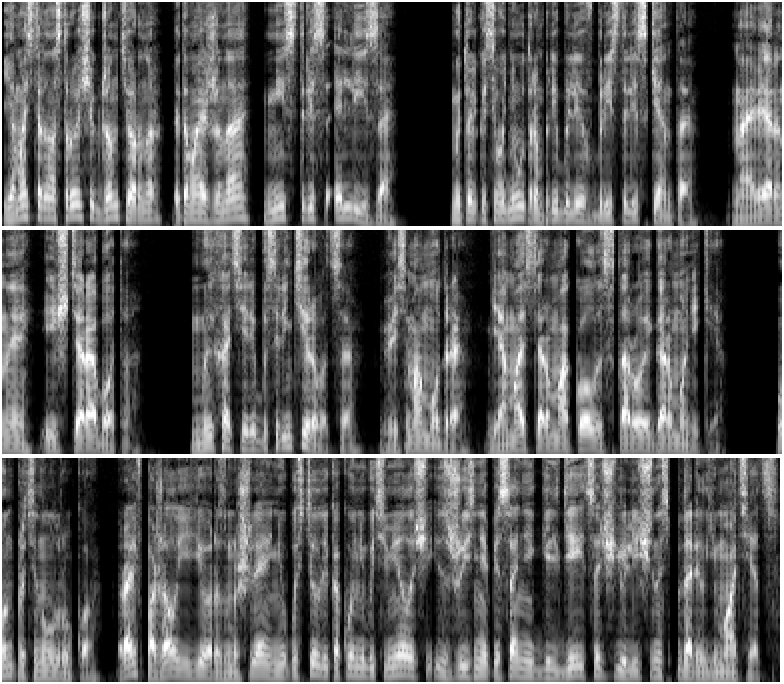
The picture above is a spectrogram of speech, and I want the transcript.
«Я мастер-настройщик Джон Тернер. Это моя жена, мистрис Элиза. Мы только сегодня утром прибыли в Бристоль из Кента. Наверное, ищете работу». «Мы хотели бы сориентироваться». «Весьма мудро. Я мастер Макол из второй гармоники». Он протянул руку. Ральф пожал ее, размышляя, не упустил ли какую-нибудь мелочь из жизни описания гильдейца, чью личность подарил ему отец.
